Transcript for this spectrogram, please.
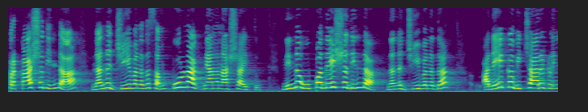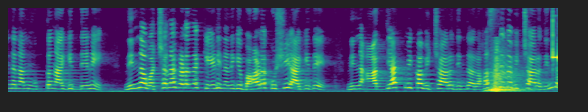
ಪ್ರಕಾಶದಿಂದ ನನ್ನ ಜೀವನದ ಸಂಪೂರ್ಣ ಅಜ್ಞಾನ ನಾಶ ಆಯಿತು. ನಿನ್ನ ಉಪದೇಶದಿಂದ ನನ್ನ ಜೀವನದ ಅನೇಕ ವಿಚಾರಗಳಿಂದ ನಾನು ಮುಕ್ತನಾಗಿದ್ದೇನೆ. ನಿನ್ನ ವಚನಗಳನ್ನು ಕೇಳಿ ನನಗೆ ಬಹಳ ಖುಷಿ ಆಗಿದೆ. ನಿನ್ನ ಆಧ್ಯಾತ್ಮಿಕ ವಿಚಾರದಿಂದ, ರಹಸ್ಯದ ವಿಚಾರದಿಂದ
